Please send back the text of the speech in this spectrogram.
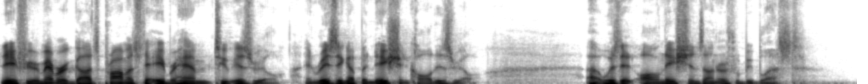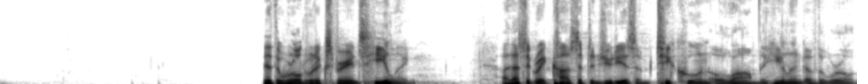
And if you remember God's promise to Abraham to Israel and raising up a nation called Israel, uh, was that all nations on earth would be blessed, that the world would experience healing. Uh, that's a great concept in Judaism, tikkun olam, the healing of the world.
